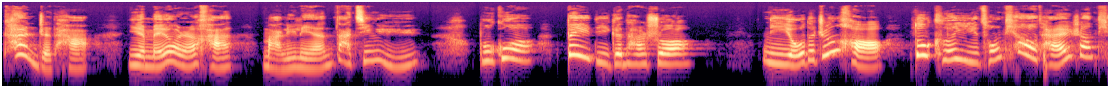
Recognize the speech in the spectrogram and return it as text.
看着他。也没有人喊玛丽莲大金鱼，不过贝蒂跟他说：“你游的真好，都可以从跳台上跳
